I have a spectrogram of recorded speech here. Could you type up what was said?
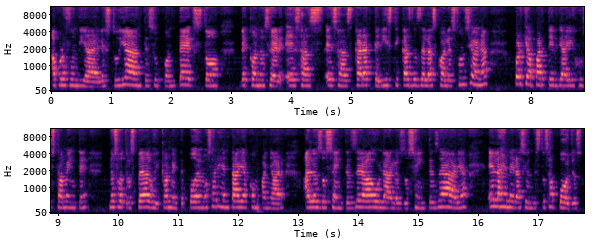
a profundidad el estudiante, su contexto, de conocer esas, esas características desde las cuales funciona, porque a partir de ahí justamente nosotros pedagógicamente podemos orientar y acompañar a los docentes de aula, a los docentes de área en la generación de estos apoyos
